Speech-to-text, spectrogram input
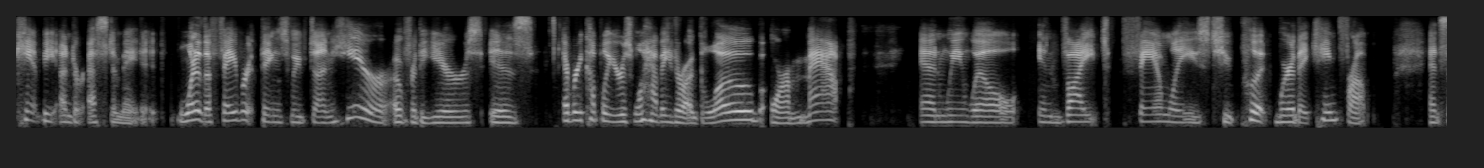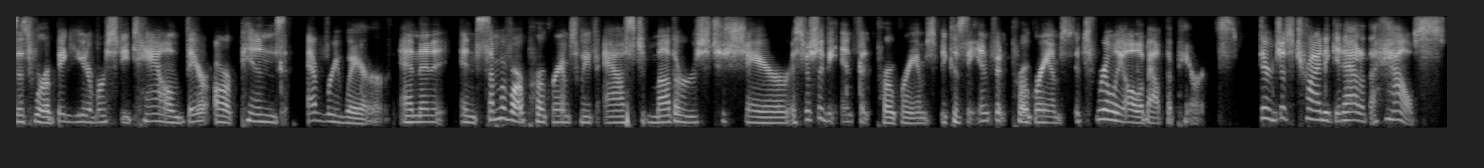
can't be underestimated. One of the favorite things we've done here over the years is every couple years we'll have either a globe or a map and we will invite families to put where they came from and since we're a big university town, there are pins everywhere. And then in some of our programs, we've asked mothers to share, especially the infant programs, because the infant programs, it's really all about the parents. They're just trying to get out of the house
